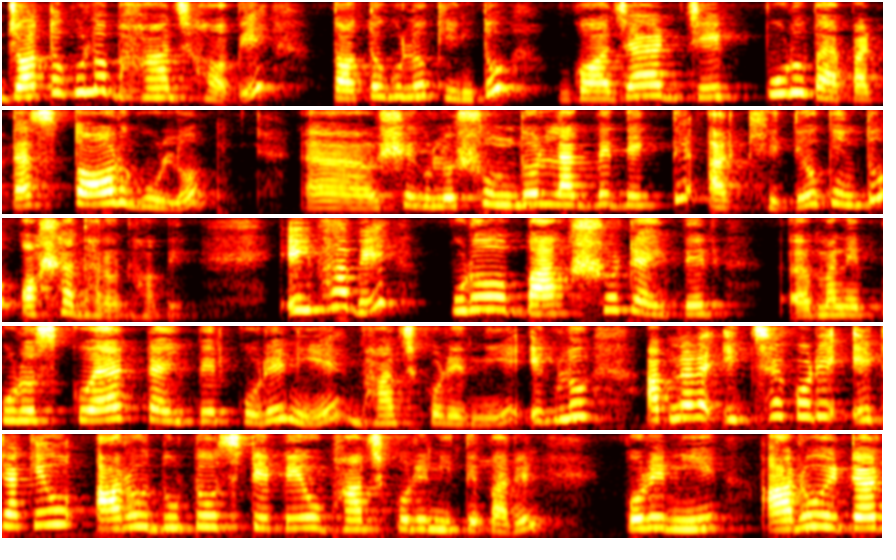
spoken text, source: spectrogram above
যতগুলো ভাঁজ হবে ততগুলো কিন্তু গজার যে পুরো ব্যাপারটা, স্তরগুলো সেগুলো সুন্দর লাগবে দেখতে আর খেতেও কিন্তু অসাধারণ হবে। এইভাবে পুরো বাক্স টাইপের মানে পুরো স্কোয়ার টাইপের করে নিয়ে, ভাঁজ করে নিয়ে, এগুলো আপনারা ইচ্ছা করে এটাকেও আরও দুটো স্টেপেও ভাঁজ করে নিতে পারেন, করে নিয়ে আরও এটার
